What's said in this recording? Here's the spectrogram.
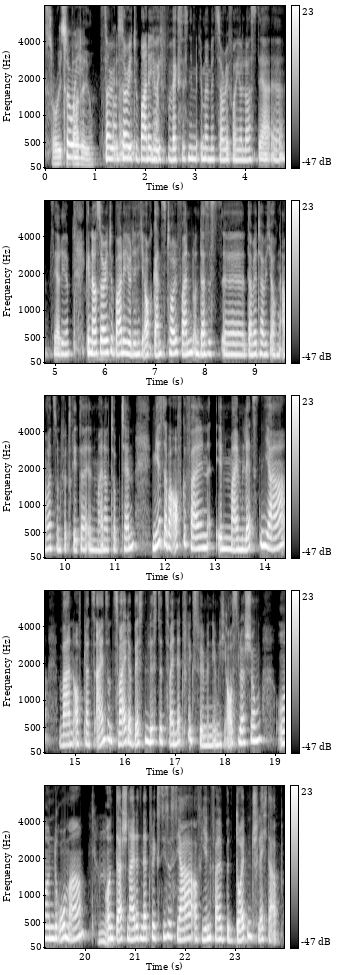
Sorry to sorry. bother you. Sorry, sorry to bother you. Ja. Ich verwechsel es immer mit Sorry for Your Loss, der äh, Serie. Genau, Sorry to bother you, den ich auch ganz toll fand. Und das ist, äh, damit habe ich auch einen Amazon-Vertreter in meiner Top 10. Mir ist aber aufgefallen, in meinem letzten Jahr waren auf Platz 1 und 2 der besten Liste zwei Netflix-Filme, nämlich Auslöschung und Roma. Hm. Und da schneidet Netflix dieses Jahr auf jeden Fall bedeutend schlechter ab.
